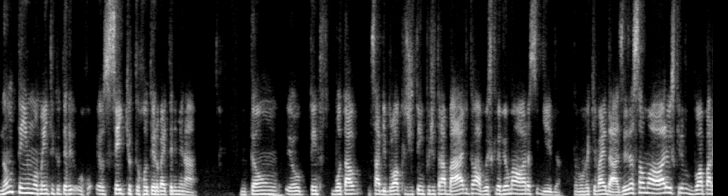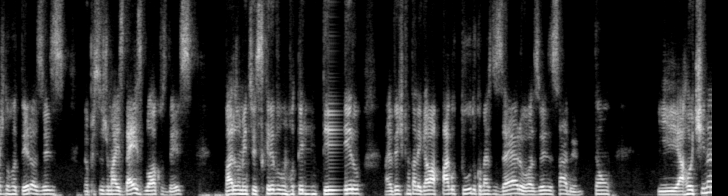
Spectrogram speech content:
não tem um momento que eu, eu sei que o roteiro vai terminar. Então, eu tento botar, sabe, blocos de tempo de trabalho. Então, ah, vou escrever uma hora seguida. Então, vamos ver o que vai dar. Às vezes é só uma hora, eu escrevo boa parte do roteiro. Às vezes eu preciso de mais 10 blocos desses vários momentos eu escrevo um roteiro inteiro, aí eu vejo que não tá legal, apago tudo, começo do zero, às vezes, sabe? Então, e a rotina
